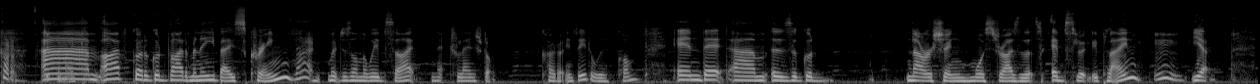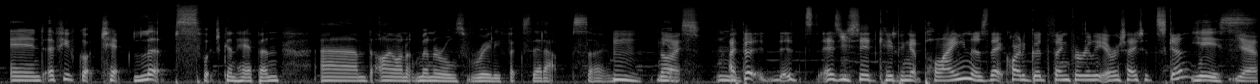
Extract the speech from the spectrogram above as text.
Gotta get the makeup. Um, I've got a good vitamin E based cream, Right. which is on the website naturalange.co.nz or com, and that um, is a good nourishing moisturiser that's absolutely plain. Mm. Yep. And if you've got chapped lips, which can happen, um, the ionic minerals really fix that up. So Mm, nice. I think it's as you said, keeping it plain is that quite a good thing for really irritated skin. yes, Yeah.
